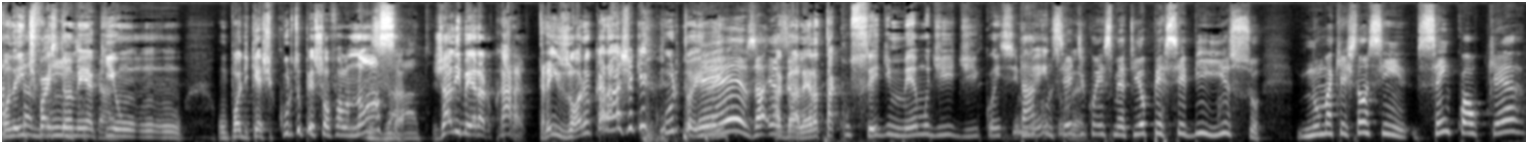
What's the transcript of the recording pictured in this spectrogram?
Quando a gente faz Exatamente, também cara. aqui um, um- um- podcast curto, o pessoal fala, nossa, Exato. já liberaram. Cara, três horas o cara acha que é curto ainda. É, exa A galera tá com sede mesmo de, de conhecimento. tá com sede de velho. conhecimento. E eu percebi isso numa questão assim, sem qualquer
